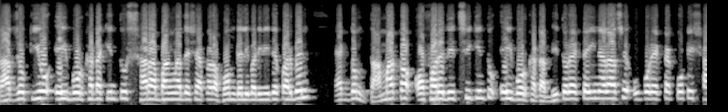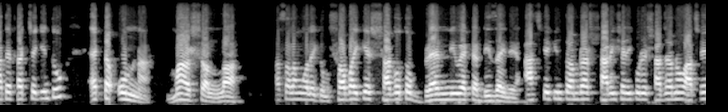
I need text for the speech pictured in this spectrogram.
রাজকীয় এই বোরখাটা কিন্তু সারা বাংলাদেশে আপনারা হোম ডেলিভারি নিতে পারবেন। একদম দামাকা অফারে দিচ্ছি কিন্তু এই বোরখাটা। ভিতরে একটা ইনার আছে, উপরে একটা কোটির সাথে থাকছে কিন্তু একটা ওন্না মার্শাল্লাহ আসসালামু আলাইকুম। সবাইকে স্বাগত ব্র্যান্ড নিউ একটা ডিজাইনে আজকে কিন্তু আমরা সারি সারি করে সাজানো আছে।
